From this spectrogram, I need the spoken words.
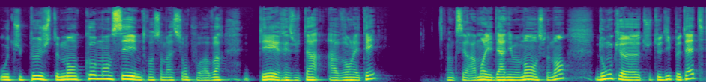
où tu peux justement commencer une transformation pour avoir des résultats avant l'été. Donc c'est vraiment les derniers moments en ce moment. Donc euh, tu te dis peut-être,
